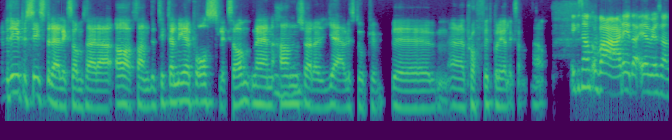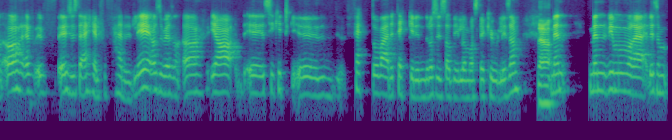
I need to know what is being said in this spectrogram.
Men det är ju precis det där liksom så här, ah, fan, det tittar ner på oss liksom, men mm. han kör jävligt stor uh, profit på det liksom. Ja. Ikke sant, og hva er det? Jeg blir sånn, åh, jeg, jeg synes det er helt forferdelig, og så blir jeg sånn, åh, ja, er sikkert uh, fett å være tech-gründer og synes at Elon Musk er kul, liksom. Ja. Men, men vi må bare liksom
